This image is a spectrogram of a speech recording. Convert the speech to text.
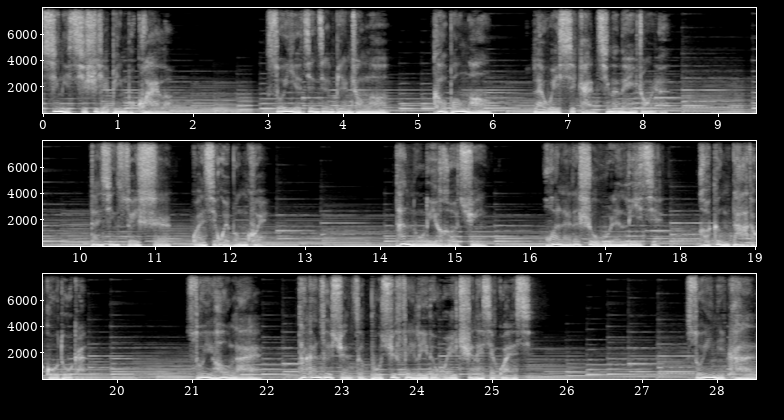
心里其实也并不快乐，所以也渐渐变成了靠帮忙来维系感情的那一种人，担心随时关系会崩溃。他努力合群，换来的是无人理解和更大的孤独感，所以后来。他干脆选择不去费力的维持那些关系。所以你看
